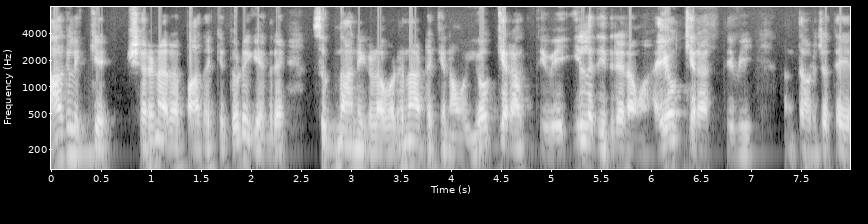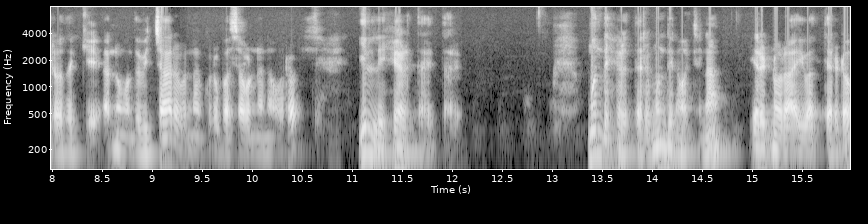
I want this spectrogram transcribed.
ಆಗ್ಲಿಕ್ಕೆ ಶರಣರ ಪಾದಕ್ಕೆ ತೊಡುಗೆ ಅಂದ್ರೆ ಸುಜ್ಞಾನಿಗಳ ಒಡನಾಟಕ್ಕೆ ನಾವು ಯೋಗ್ಯರಾಗ್ತೀವಿ. ಇಲ್ಲದಿದ್ರೆ ನಾವು ಅಯೋಗ್ಯರಾಗ್ತೀವಿ ಅಂತವ್ರ ಜೊತೆ ಇರೋದಕ್ಕೆ ಅನ್ನೋ ಒಂದು ವಿಚಾರವನ್ನ ಗುರು ಬಸವಣ್ಣನವರು ಇಲ್ಲಿ ಹೇಳ್ತಾ ಇದ್ದಾರೆ. ಮುಂದೆ ಹೇಳ್ತಾರೆ, ಮುಂದಿನ ವಚನ ಎರಡ್ ನೂರ ಐವತ್ತೆರಡು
